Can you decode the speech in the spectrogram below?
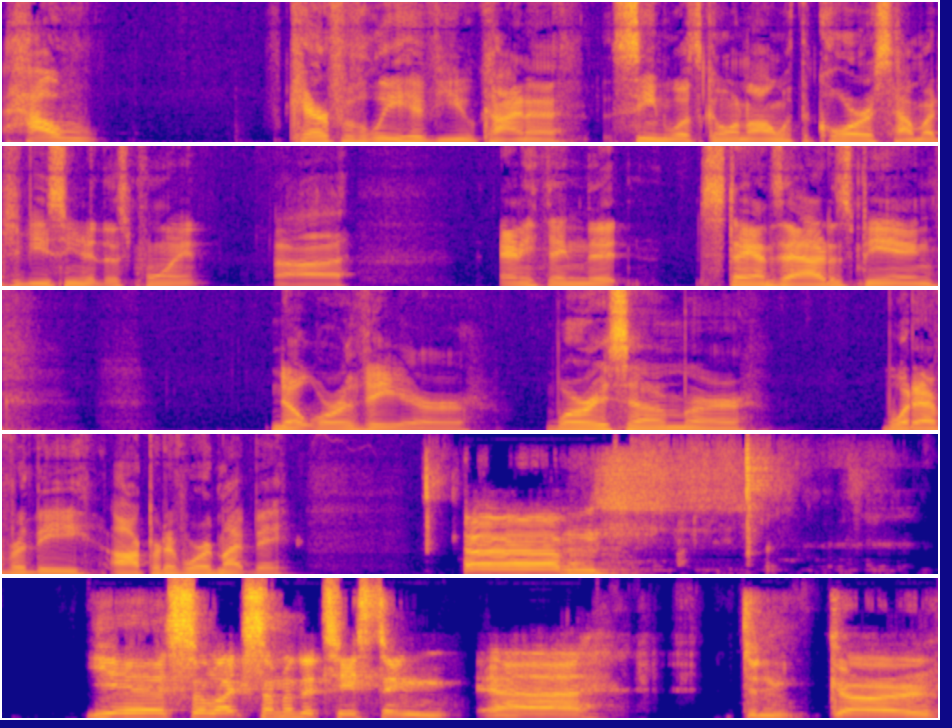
how carefully have you kind of seen what's going on with the course? How much have you seen at this point? Uh, anything that stands out as being noteworthy or worrisome or whatever the operative word might be? Um, yeah, so like some of the testing uh, didn't go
